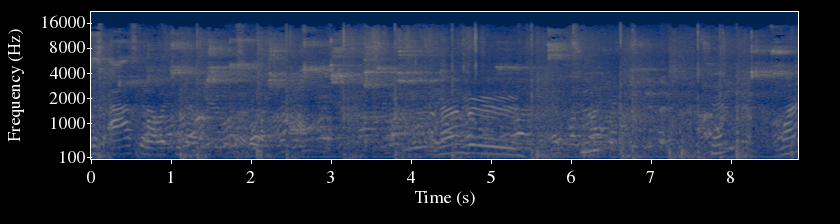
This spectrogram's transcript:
just ask and I'll let you know. Number two, ten, one.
